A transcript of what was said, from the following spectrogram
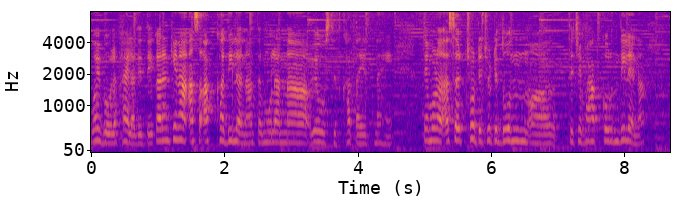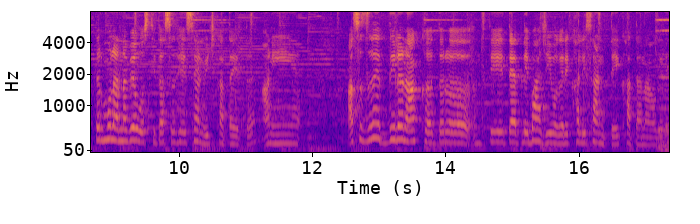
वैभवला खायला देते. कारण की ना असं अख्खं दिलं ना तर मुलांना व्यवस्थित खाता येत नाही. त्यामुळं असं छोटे छोटे दोन त्याचे भाग करून दिले ना तर मुलांना व्यवस्थित असं हे सँडविच खाता येतं. आणि असं जर दिलं ना अख्खं तर ते त्यातली भाजी वगैरे खाली सांडते खाताना वगैरे.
